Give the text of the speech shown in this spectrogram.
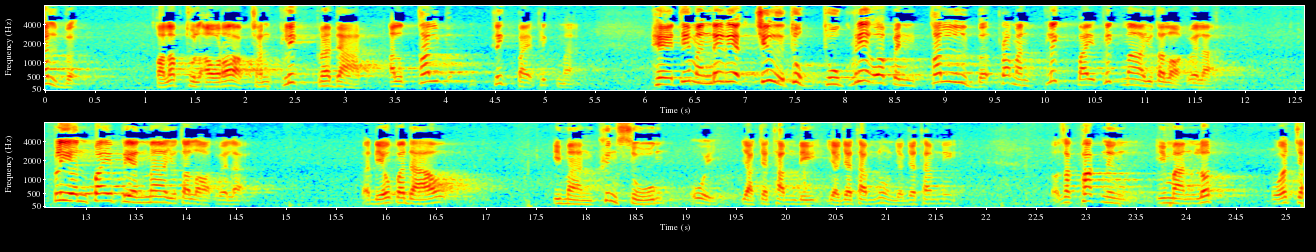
กัลบกลับทุลอารากฉันพลิกกระดาษอัลกัลบพลิกไปพลิกมา เหตุที่มันได้เรียกชื่อถูกถูกเรียกว่าเป็นกัลบเพราะมันพลิกไปพลิกมาอยู่ตลอดเวลา เปลี่ยนไปเปลี่ยนมาอยู่ตลอดเวลาประเดี๋ยวประดาว อิมานขึ้นสูงโอ้ยอยากจะทำดี อยากจะทำนู่น อยากจะทำนี่สักพักหนึ่งอิมานลดหัวใจ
